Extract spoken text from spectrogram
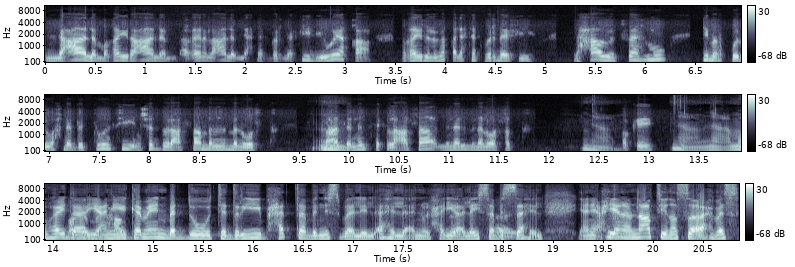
العالم غير عالم غير العالم اللي إحنا كبرنا فيه. الواقع غير الواقع اللي إحنا كبرنا فيه. نحاولوا نتفهموا كما نقولوا إحنا بالتونسي نشدوا العصا من الوسط. معناتها نمسك العصا من من الوسط. نعم. أوكي؟ نعم نعم. وهيدا يعني كمان بده تدريب حتى بالنسبة للأهل لأنه الحقيقة ليس بالسهل. يعني أحيانا بنعطي نصائح بس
